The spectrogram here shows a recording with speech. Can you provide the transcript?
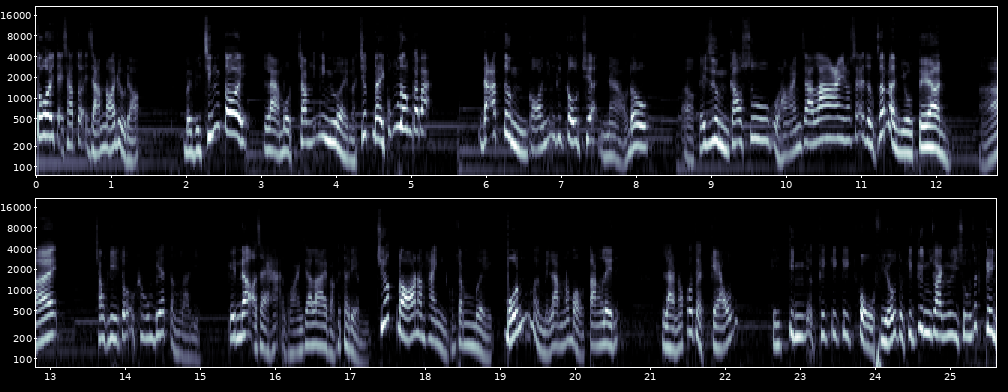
Tôi tại sao tôi lại dám nói điều đó? Bởi vì chính tôi là một trong những người mà trước đây cũng giống các bạn, đã từng có những cái câu chuyện nào đâu Ờ, cái rừng cao su của Hoàng Anh Gia Lai nó sẽ được rất là nhiều tiền. Đấy. Trong khi tôi cũng không biết rằng là gì. Cái nợ dài hạn của Hoàng Anh Gia Lai vào cái thời điểm trước đó năm 2014 15 nó bầu tăng lên ấy, là nó có thể kéo cái kinh cái cái cái cổ phiếu rồi cái kinh doanh đi xuống rất kinh.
